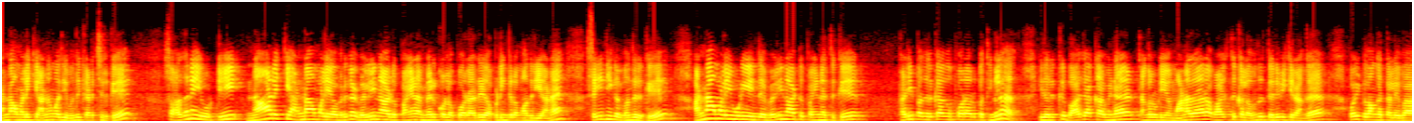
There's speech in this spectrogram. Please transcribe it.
அண்ணாமலைக்கு அனுமதி வந்து கிடைச்சிருக்கு. ஸோ அதனையொட்டி நாளைக்கு அண்ணாமலை அவர்கள் வெளிநாடு பயணம் மேற்கொள்ள போகிறாரு அப்படிங்கிற மாதிரியான செய்திகள் வந்திருக்கு. அண்ணாமலையுடைய இந்த வெளிநாட்டு பயணத்துக்கு படிப்பதற்காக போறாரு பார்த்தீங்களா? இதற்கு பாஜகவினர் தங்களுடைய மனதார வாழ்த்துக்களை வந்து தெரிவிக்கிறாங்க. போயிட்டு வாங்க தலைவா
